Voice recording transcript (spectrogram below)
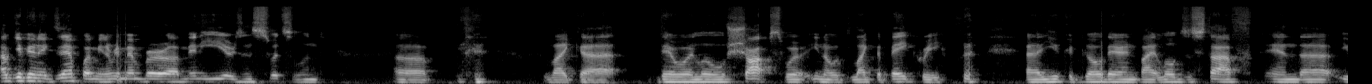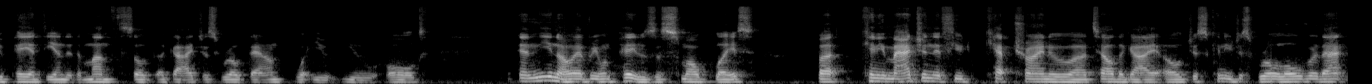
I'll give you an example. I mean, I remember uh, many years in Switzerland, uh, like uh, there were little shops where you know, like the bakery. Uh, you could go there and buy loads of stuff, and uh, you pay at the end of the month. So the guy just wrote down what you you owed, and you know everyone paid. It was a small place, but can you imagine if you kept trying to uh, tell the guy, "Oh, just can you just roll over that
